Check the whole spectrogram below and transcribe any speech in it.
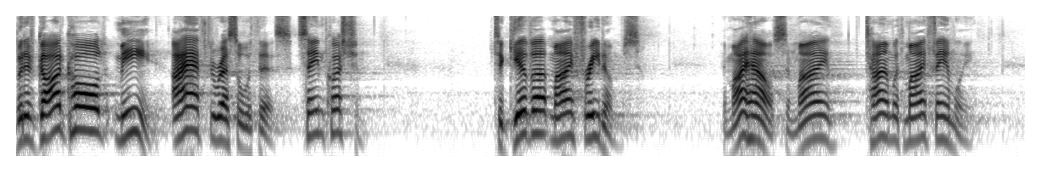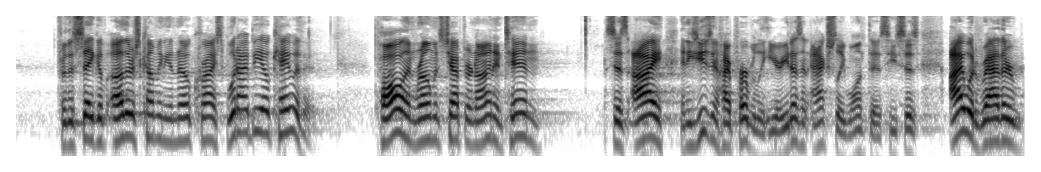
But if God called me, I have to wrestle with this. Same question. To give up my freedoms in my house and my time with my family for the sake of others coming to know Christ, would I be okay with it? Paul in Romans chapter 9 and 10 says, I, and he's using hyperbole here, he doesn't actually want this. He says, I would rather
